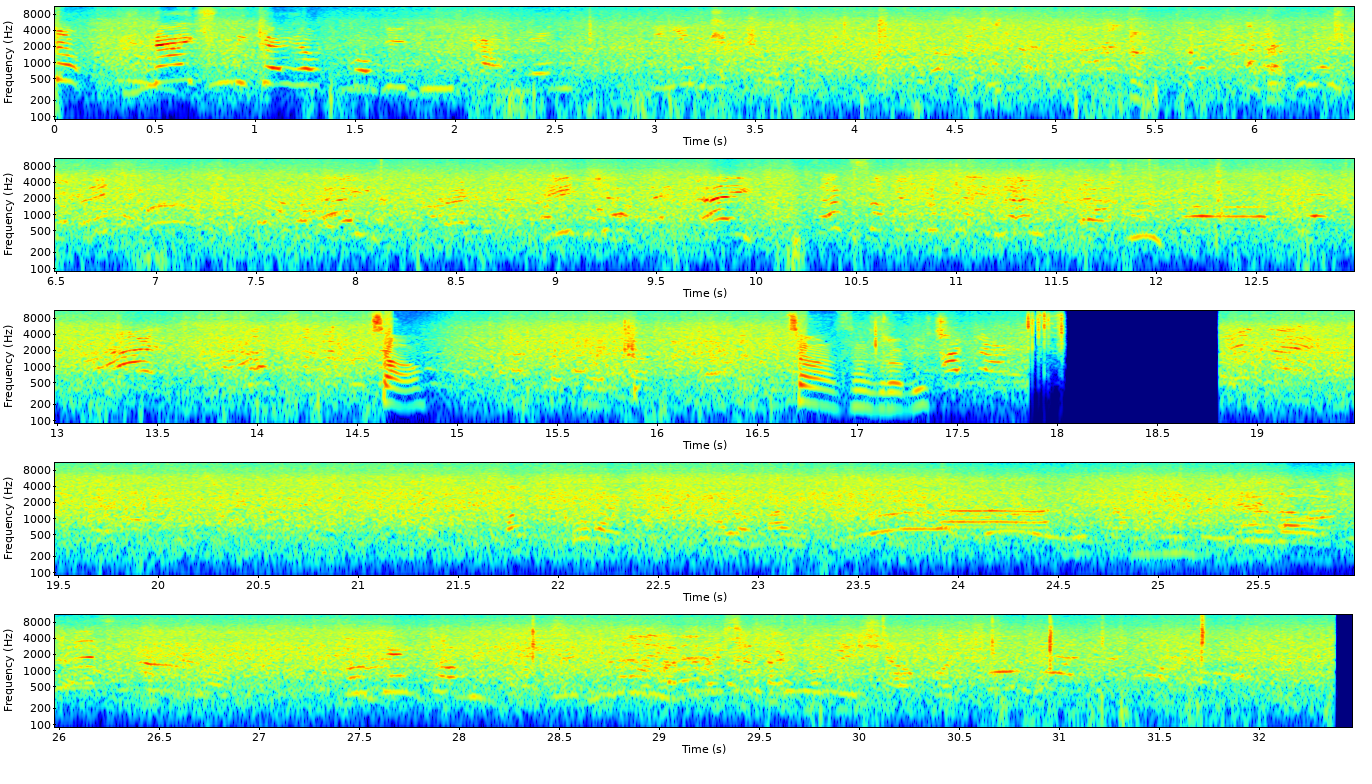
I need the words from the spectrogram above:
to znajdź mi tej odpowiedni kamień. Ty nie musisz A tak Ej, ej, tak sobie tutaj Ej, tak Co? Co mam z tym zrobić? Tak. Nie udało się.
